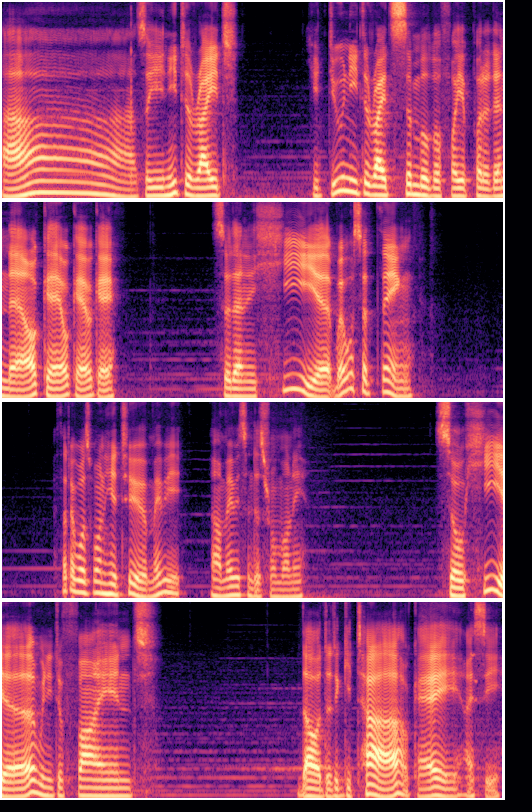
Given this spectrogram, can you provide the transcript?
ah, so you need to write, you do need the right symbol before you put it in there. Okay, okay, okay. So then here, where was that thing? I thought there was one here too. Maybe, oh, maybe it's in this room only. So here we need to find... Oh, the, the guitar. Okay, I see.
